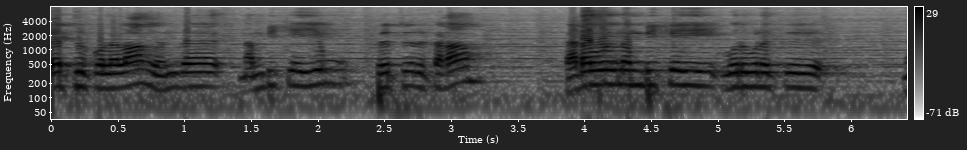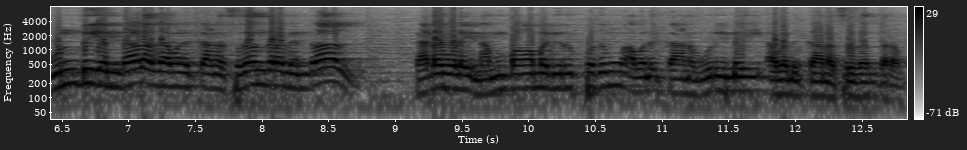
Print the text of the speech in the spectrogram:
ஏற்றுக்கொள்ளலாம் எந்த நம்பிக்கையும் பெற்றிருக்கலாம். கடவுள் நம்பிக்கை ஒருவனுக்கு உண்டு என்றால் அது அவனுக்கான சுதந்திரம் என்றால் கடவுளை நம்பாமல் இருப்பதும் அவனுக்கான உரிமை அவனுக்கான சுதந்திரம்.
